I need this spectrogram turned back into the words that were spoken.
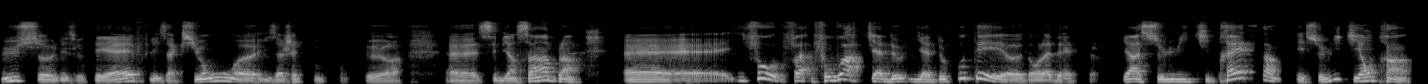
plus les ETF, les actions, ils achètent tout. Donc c'est bien simple. il faut, voir qu'il y a deux côtés dans la dette. Il y a celui qui prête et celui qui emprunte.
